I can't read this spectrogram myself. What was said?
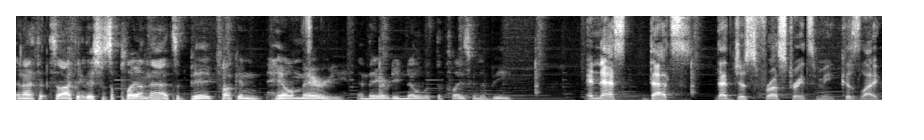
And I th- so I think this is a play on that. It's a big fucking hail mary, and they already know what the play's gonna be. And that's that's that just frustrates me because like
